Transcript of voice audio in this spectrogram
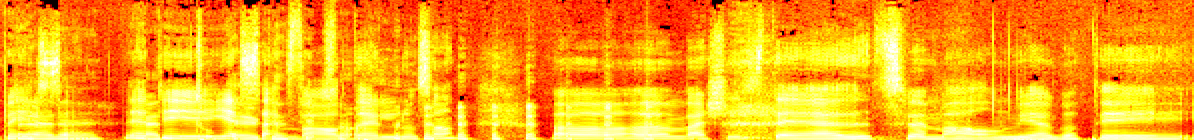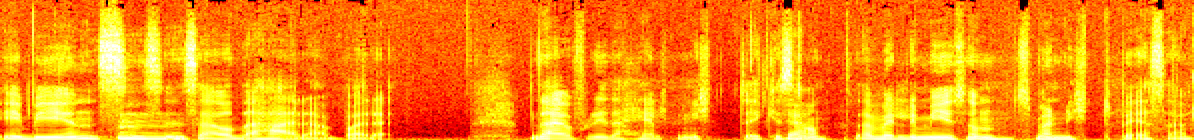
på Jessheim. det- Det heter. Jessheimbadet eller noe sånt. Og versus det svømmehallen vi har gått i i byen, så Mm. syns jeg jo det her er bare Men det er jo fordi det er helt nytt, ikke Ja. Det er veldig mye sånn som er nytt på Jessheim.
